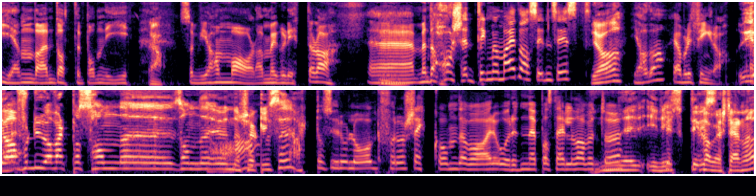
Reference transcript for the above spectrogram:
igjen da en datter på ni, Ja. så vi har mala med glitter, da. Eh, Men det har skjedd ting med meg da, siden sist. Ja. Ja da, jeg har blitt fingra. ja, for du har vært på sånn, eh, sånn ja, undersøkelse. Vært hos urolog for å sjekke om det var orden ned på stellet, da, vet du. Rett i kaverstjerna.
